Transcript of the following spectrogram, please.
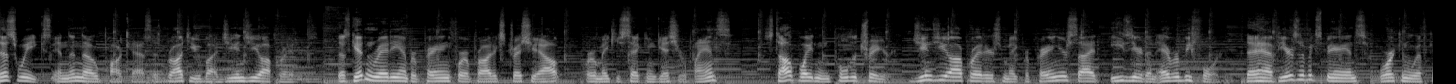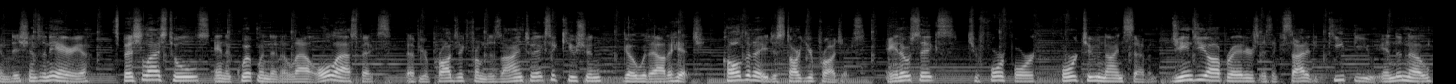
This week's In the Know podcast is brought to you by G&G Operators. Does getting ready and preparing for a project stress you out or make you second guess your plans? Stop waiting and pull the trigger. G&G operators make preparing your site easier than ever before. They have years of experience working with conditions in the area, specialized tools, and equipment that allow all aspects of your project from design to execution go without a hitch. Call today to start your projects. 806-244-4297. G&G Operators is excited to keep you in the know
